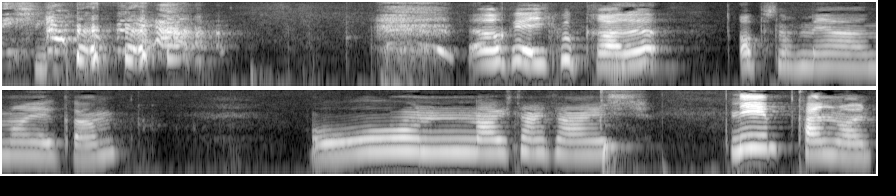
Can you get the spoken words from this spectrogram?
nicht noch mehr. Okay, ich guck gerade, ob es noch mehr neue kam. Oh, nein, nein, nein. Nee, keine neuen.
